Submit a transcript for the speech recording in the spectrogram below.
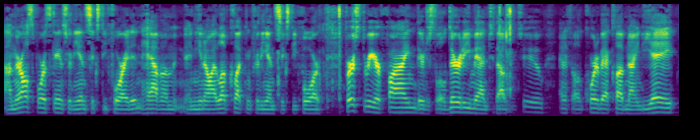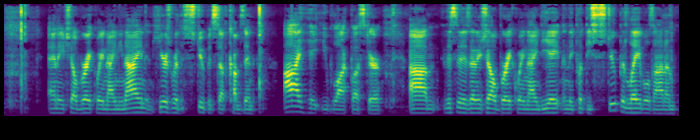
Um, they're all sports games for the N64. I didn't have them, and, and, you know, I love collecting for the N64. First three are fine. They're just a little dirty. Madden 2002, NFL Quarterback Club 98, NHL Breakaway 99, and here's where the stupid stuff comes in. I hate you, Blockbuster. Um, this is NHL Breakaway 98, and they put these stupid labels on them.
